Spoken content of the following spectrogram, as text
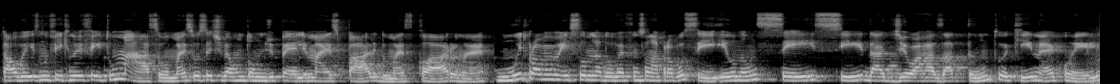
talvez não fique no efeito máximo. Mas se você tiver um tom de pele mais pálido, mais claro, né? Muito provavelmente esse iluminador vai funcionar para você. Eu não sei se dá de eu arrasar tanto aqui, né, com ele.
